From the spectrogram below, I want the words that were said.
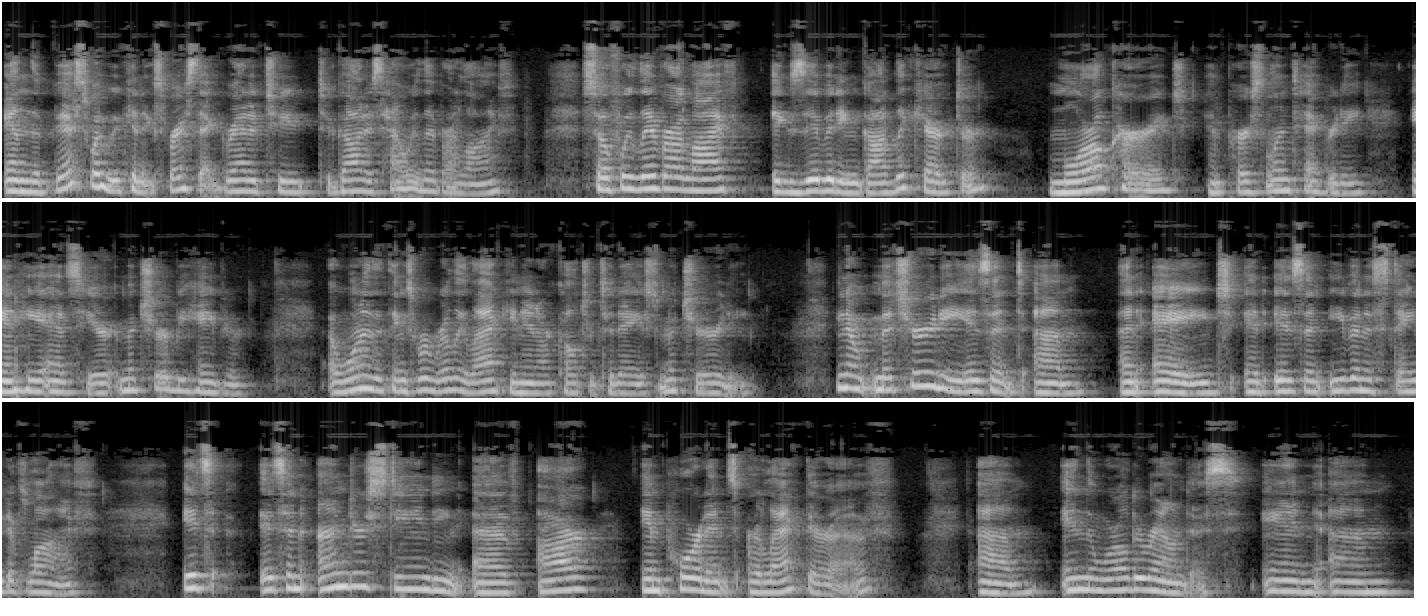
And the best way we can express that gratitude to God is how we live our life. So if we live our life exhibiting godly character, moral courage, and personal integrity, and he adds here mature behavior. Uh, one of the things we're really lacking in our culture today is maturity. You know, maturity isn't um, an age, it isn't even a state of life. It's it's an understanding of our importance or lack thereof um, in the world around us and um,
